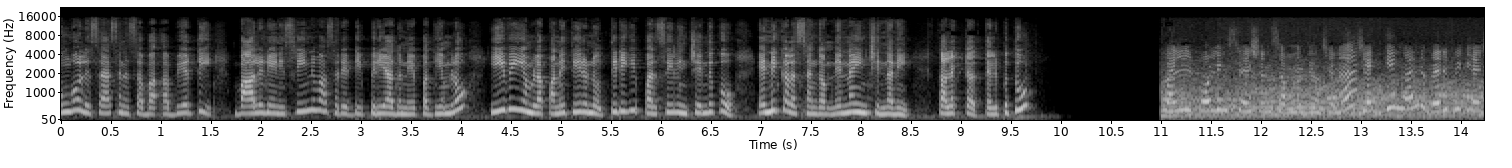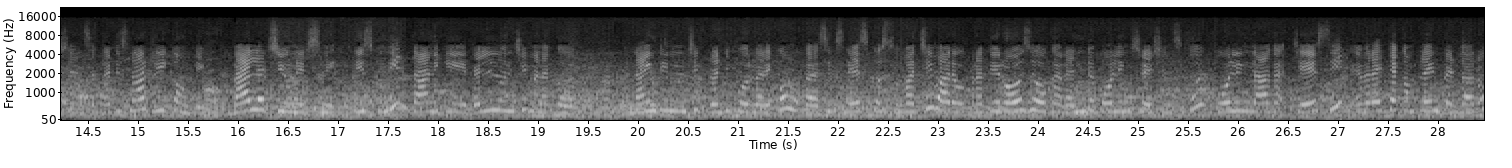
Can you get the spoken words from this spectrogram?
ఒంగోలు శాసనసభ అభ్యర్థి బాలినేని శ్రీనివాసరెడ్డి ఫిర్యాదు నేపథ్యంలో ఈవీఎంల పనితీరును తిరిగి పరిశీలించేందుకు ఎన్నికల సంఘం నిర్ణయించిందని కలెక్టర్ తెలుపుతూ ట్వెల్వ్ పోలింగ్ స్టేషన్ సంబంధించిన checking and verifications. That is not recounting ballots యూనిట్స్ని తీసుకుని దానికి బెల్ నుంచి మనకు నైన్టీన్ నుంచి ట్వంటీ ఫోర్ వరకు ఒక సిక్స్ డేస్కి వస్తుంది వచ్చి వారు ప్రతిరోజు ఒక రెండు పోలింగ్ స్టేషన్స్కు పోలింగ్ లాగా చేసి ఎవరైతే కంప్లైంట్ పెట్టారో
